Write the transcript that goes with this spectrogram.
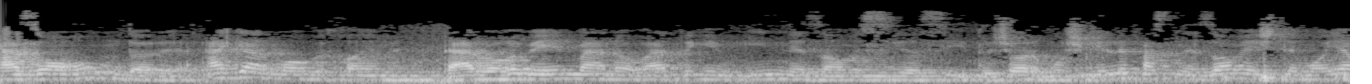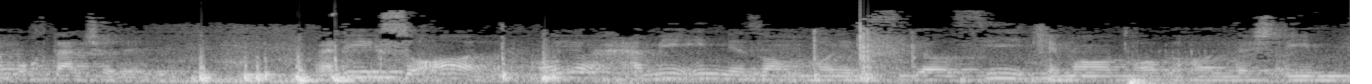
تضاهم داره. اگر ما بخوایم در واقع به این معنا باید بگیم این نظام سیاسی دچار مشکله پس نظام اجتماعی هم مختل شده. ولی یک سوال آیا همه این نظام های سیاسی که ما تا به حال داشتیم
